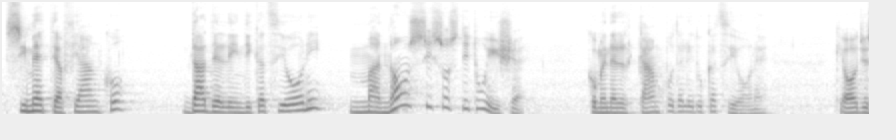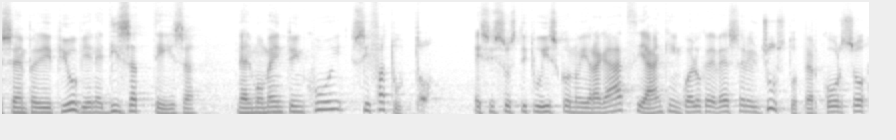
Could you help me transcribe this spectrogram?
si mette a fianco dà delle indicazioni, ma non si sostituisce, come nel campo dell'educazione, che oggi sempre di più viene disattesa nel momento in cui si fa tutto e si sostituiscono i ragazzi anche in quello che deve essere il giusto percorso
